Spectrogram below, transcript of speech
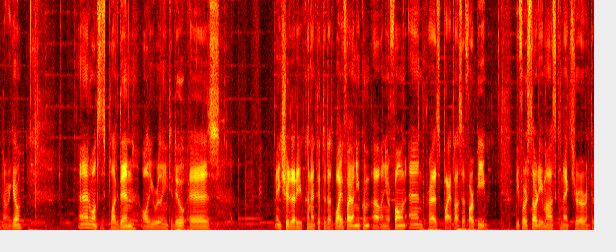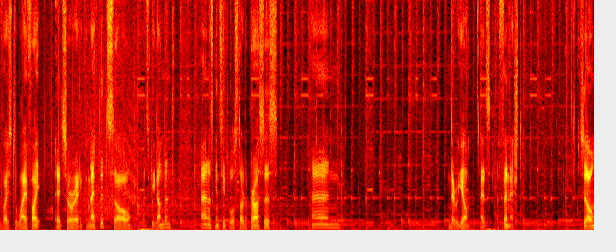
There we go. And once it's plugged in, all you really need to do is make sure that you're connected to that Wi-Fi on your uh, on your phone and press bypass FRP. Before starting, you must connect your device to Wi-Fi. It's already connected, so that's redundant. And as you can see, it will start the process. And there we go, it's finished. So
